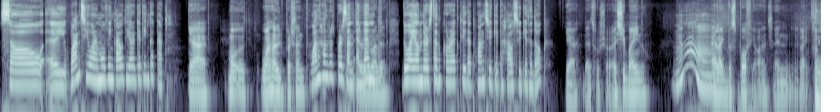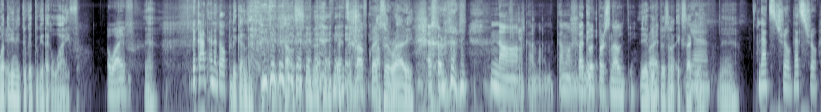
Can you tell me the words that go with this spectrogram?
So uh, once you are moving out, you are getting a cat, Yeah, one hundred percent. one hundred percent. And then, d- do I understand correctly that once you get a house, you get a dog? yeah, that's for sure. A Shiba Inu. Mm. I like the Spofia ones, and like And what do you need to get to get a wife? a wife? Yeah, The cat and a dog. the cat and the house. that's a tough a question. Ferrari. A Ferrari. no, come on, come on. But a But good it- personality. Yeah, right? good personality. Exactly. Yeah. Yeah. That's true. That's true.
